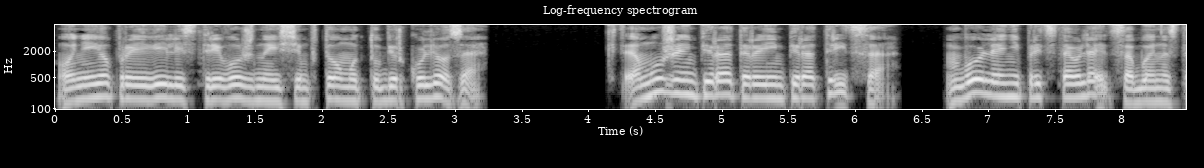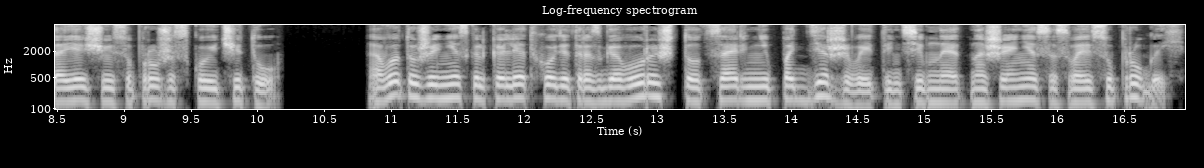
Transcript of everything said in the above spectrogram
У нее проявились тревожные симптомы туберкулеза. К тому же император и императрица более не представляют собой настоящую супружескую чету. А вот уже несколько лет ходят разговоры, что царь не поддерживает интимные отношения со своей супругой.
